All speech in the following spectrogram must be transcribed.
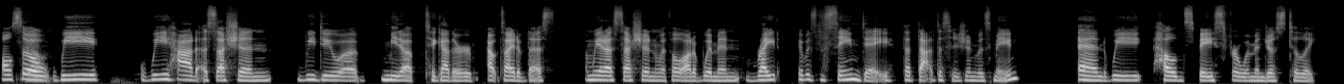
Also, Yeah. we we had a session. We do a meetup together outside of this, and we had a session with a lot of women. Right, it was the same day that that decision was made, and we held space for women just to like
